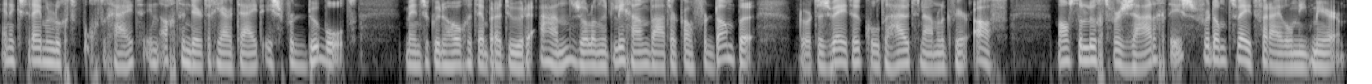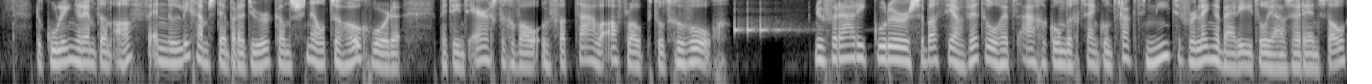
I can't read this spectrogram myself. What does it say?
en extreme luchtvochtigheid in 38 jaar tijd is verdubbeld. Mensen kunnen hoge temperaturen aan zolang het lichaam water kan verdampen. Door te zweten koelt de huid namelijk weer af. Maar als de lucht verzadigd is, verdampt zweet vrijwel niet meer. De koeling remt dan af en de lichaamstemperatuur kan snel te hoog worden, met in het ergste geval een fatale afloop tot gevolg. Nu Ferrari-coureur Sebastian Vettel heeft aangekondigd zijn contract niet te verlengen bij de Italiaanse renstal,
